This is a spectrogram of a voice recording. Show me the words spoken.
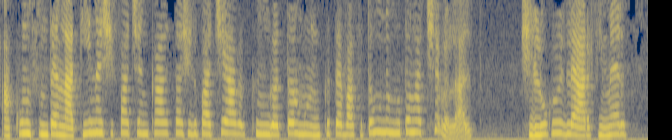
acum suntem la tine și facem casa și după aceea când gătăm în câteva săptămâni ne mutăm la celălalt. Și lucrurile ar fi mers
